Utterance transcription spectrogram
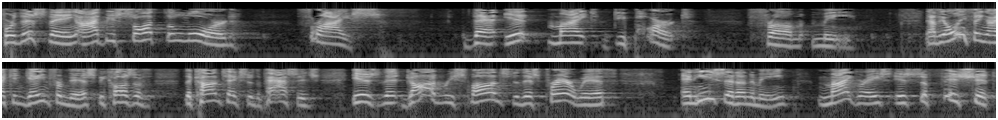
For this thing I besought the Lord thrice, that it might depart from me. Now, the only thing I can gain from this, because of the context of the passage, is that God responds to this prayer with, And he said unto me, my grace is sufficient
